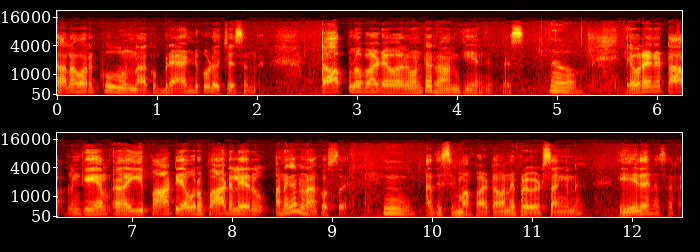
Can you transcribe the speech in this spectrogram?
చాలా వరకు నాకు బ్రాండ్ కూడా వచ్చేసింది. టాప్లో పాడేవారు అంటే రామ్కి అని చెప్పేసి. ఎవరైనా టాప్ ఇంకేం ఈ పాట ఎవరు పాడలేరు అనగానే నాకు వస్తాయి. అది సినిమా పాట అని ప్రైవేట్ సాంగ్ అని ఏదైనా సరే.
